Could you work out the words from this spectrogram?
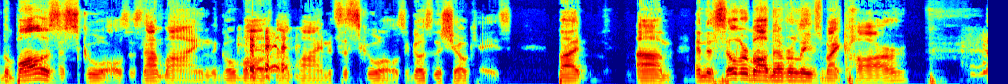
the ball is the schools. It's not mine. The gold ball is not mine. It's the schools. It goes in the showcase. But um, and the silver ball never leaves my car.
